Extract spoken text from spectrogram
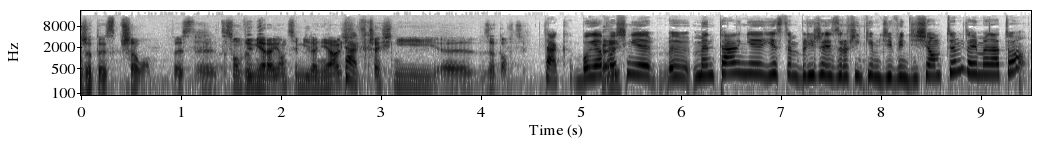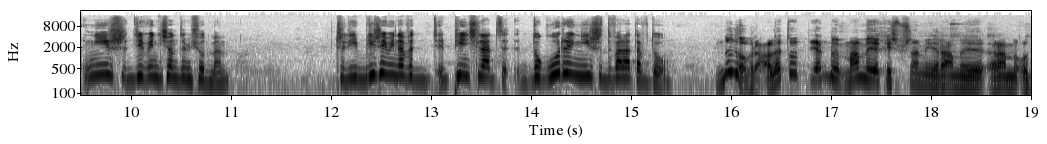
że to jest przełom. To, jest, e, to są wymierający milenialsi, tak. wcześniej zetowcy. Tak, bo ja okay. właśnie y, mentalnie jestem bliżej z rocznikiem 90, dajmy na to, niż 97. Czyli bliżej mi nawet 5 lat do góry niż 2 lata w dół. No dobra, ale to jakby mamy jakieś przynajmniej ramy, ramy od,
